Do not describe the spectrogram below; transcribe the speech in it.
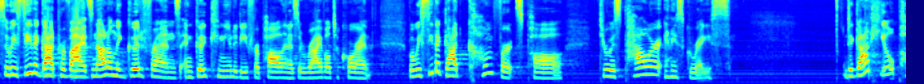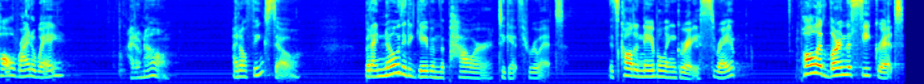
so we see that God provides not only good friends and good community for Paul in his arrival to Corinth, but we see that God comforts Paul through his power and his grace. Did God heal Paul right away? I don't know. I don't think so. But I know that he gave him the power to get through it. It's called enabling grace, right? Paul had learned the secret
